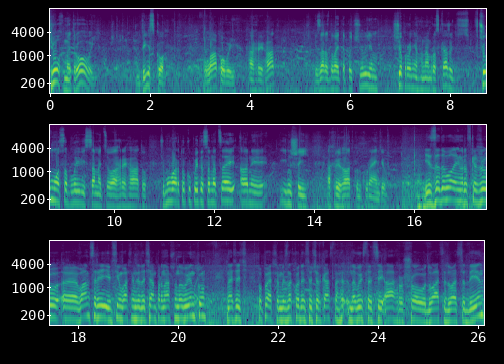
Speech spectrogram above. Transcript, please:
Трьохметровий диско лаповий агрегат. І зараз давайте почуємо, що про нього нам розкажуть, в чому особливість саме цього агрегату, чому варто купити саме цей, а не інший агрегат конкурентів. Із задоволенням розкажу е, вам, Сергій, і всім вашим глядачам про нашу новинку. Значить, по-перше, ми знаходимося в Черкасах на виставці Агрошоу 2021.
